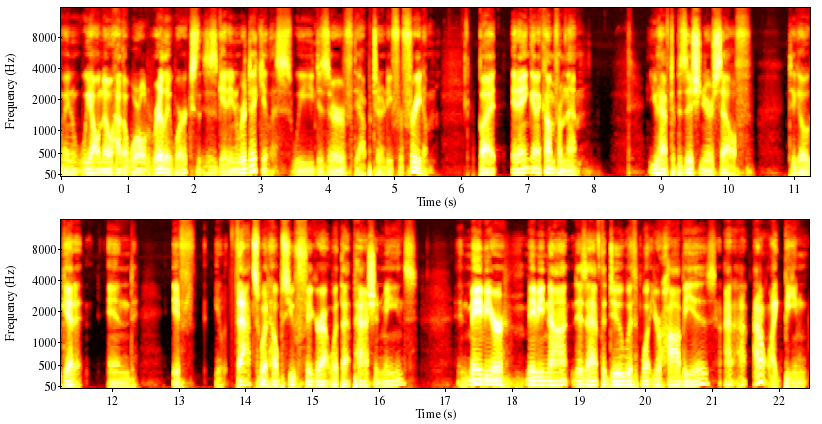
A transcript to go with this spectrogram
when we all know how the world really works, this is getting ridiculous. We deserve the opportunity for freedom, but it ain't going to come from them. You have to position yourself to go get it. And if you know that's what helps you figure out what that passion means, and maybe or maybe not, does it have to do with what your hobby is? I, I, I don't like being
